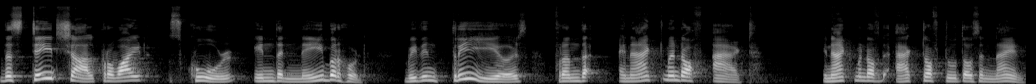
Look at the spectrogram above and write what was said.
The state shall provide school in the neighborhood within 3 years from the enactment of act, enactment of the act of 2009,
